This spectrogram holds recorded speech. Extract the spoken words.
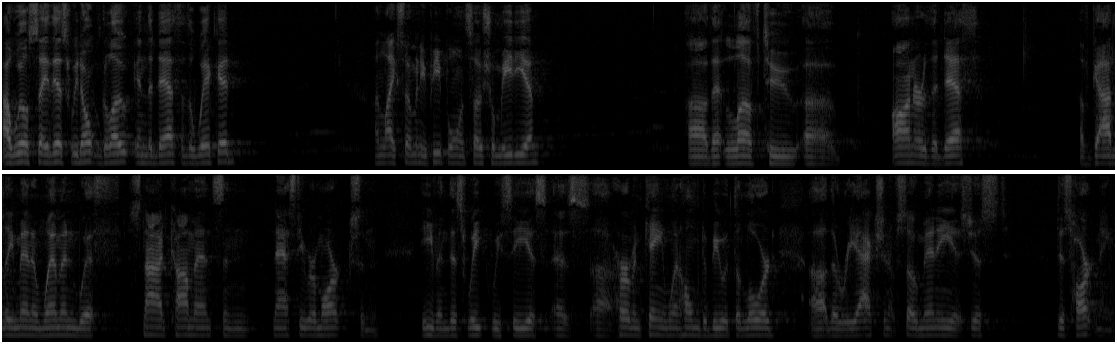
I will say this: we don't gloat in the death of the wicked, unlike so many people on social media uh, that love to uh, honor the death of godly men and women with snide comments and nasty remarks. And even this week, we see as, as uh, Herman Cain went home to be with the Lord, uh, the reaction of so many is just disheartening.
